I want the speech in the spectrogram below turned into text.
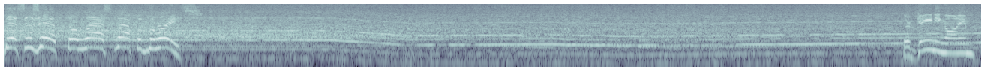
This is it, the last lap of the race. They're gaining on him.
